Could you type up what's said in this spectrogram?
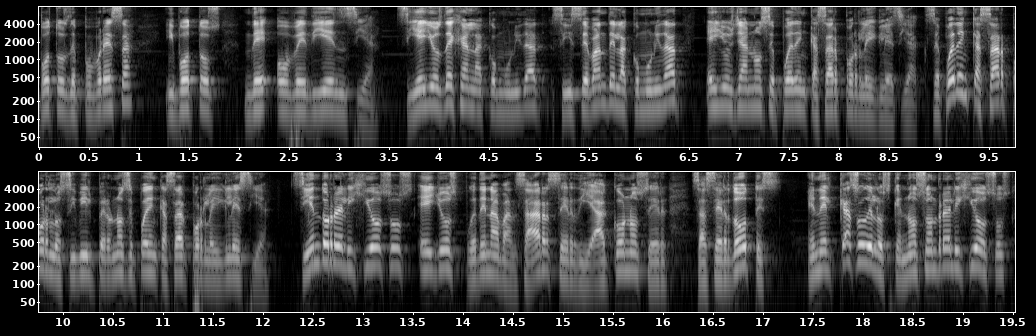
votos de pobreza y votos de obediencia. Si ellos dejan la comunidad, si se van de la comunidad, ellos ya no se pueden casar por la iglesia. Se pueden casar por lo civil, pero no se pueden casar por la iglesia. Siendo religiosos, ellos pueden avanzar, ser diáconos, ser sacerdotes. En el caso de los que no son religiosos,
